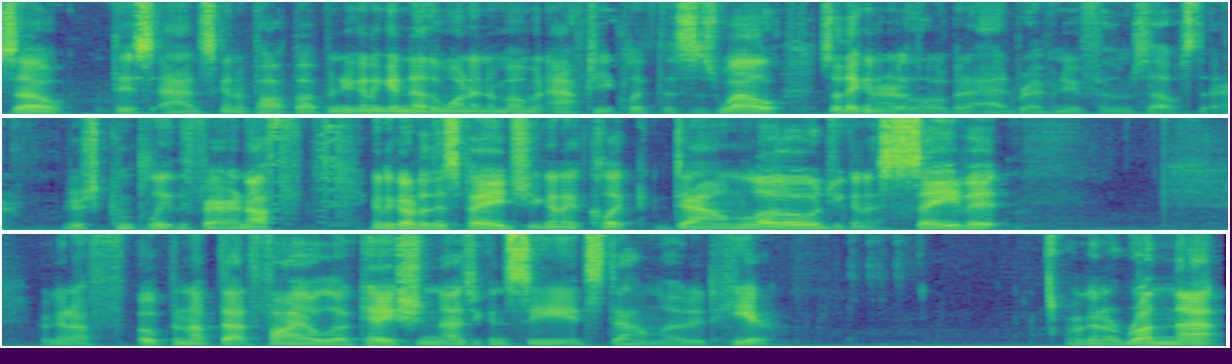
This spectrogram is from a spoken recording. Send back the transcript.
So this ad's going to pop up and you're going to get another one in a moment after you click this as well so they can earn a little bit of ad revenue for themselves there. Just completely fair enough. You're going to go to this page you're going to click download you're going to save it. We're going to open up that file location. As you can see it's downloaded here. We're going to run that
